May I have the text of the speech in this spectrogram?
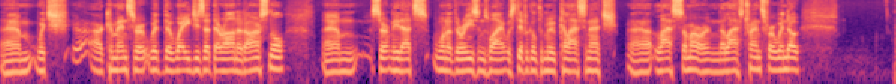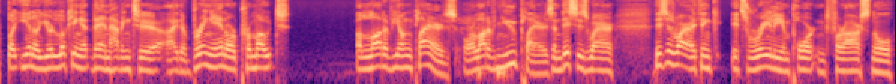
um, which are commensurate with the wages that they're on at Arsenal. Um, certainly, that's one of the reasons why it was difficult to move Kolasinac uh, last summer or in the last transfer window. But you know, you're looking at then having to either bring in or promote a lot of young players or a lot of new players, and this is where this is where I think it's really important for Arsenal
